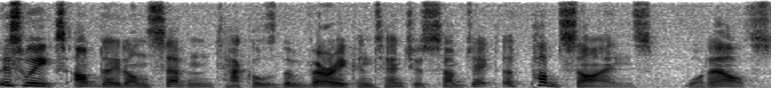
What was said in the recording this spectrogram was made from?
This week's Update on 7 tackles the very contentious subject of pub signs. What else?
